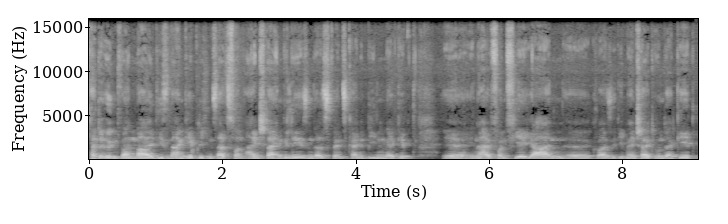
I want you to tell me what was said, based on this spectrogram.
ich hatte irgendwann mal diesen angeblichen Satz von Einstein gelesen, dass wenn es keine Bienen mehr gibt, äh, innerhalb von vier Jahren äh, quasi die Menschheit untergeht.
